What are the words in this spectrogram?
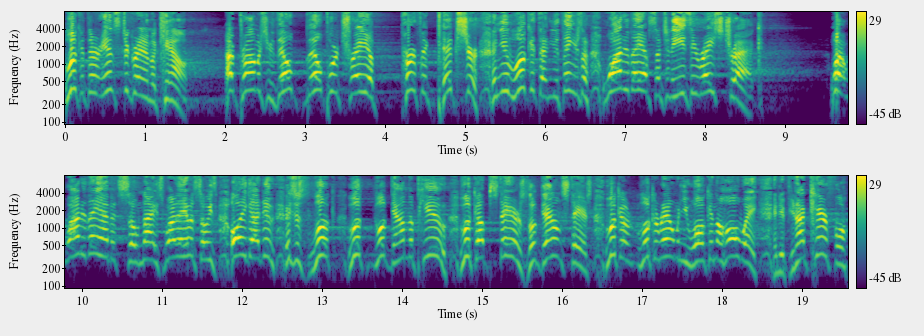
Look at their Instagram account. I promise you, they'll, they'll portray a perfect picture. And you look at that and you think yourself, why do they have such an easy racetrack? Why, why do they have it so nice? Why do they have it so easy? All you gotta do is just look, look, look down the pew, look upstairs, look downstairs, look, uh, look around when you walk in the hallway. And if you're not careful,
